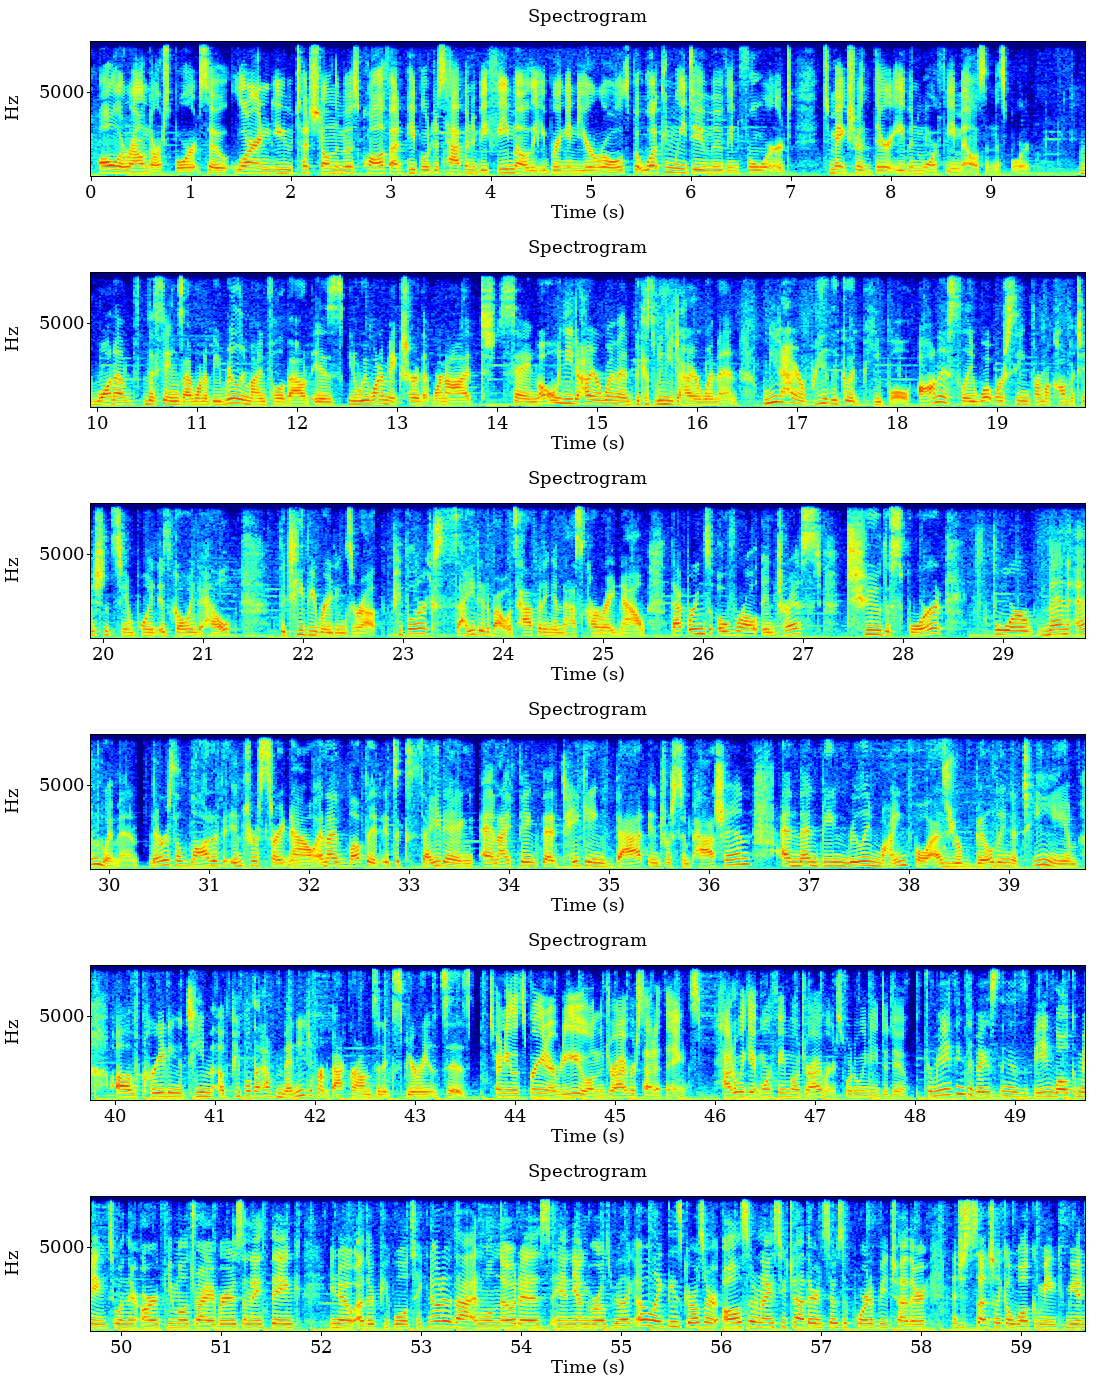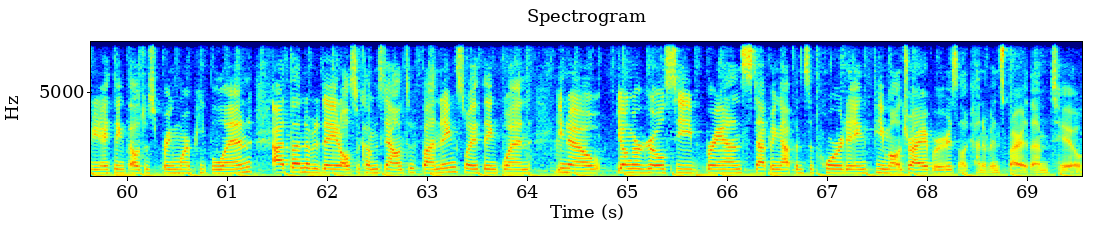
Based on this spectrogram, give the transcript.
all around our sport. So Lauren, you touched on the most qualified people just happen to be female that you bring into your roles, but what can we do moving forward to make sure that there are even more females in the sport? One of the things I want to be really mindful about is, you know, we want to make sure that we're not saying, oh, we need to hire women because we need to hire women. We need to hire really good people. Honestly, what we're seeing from a competition standpoint is going to help the TV ratings are up. People are excited about what's happening in NASCAR right now. That brings overall interest to the sport for men and women. There's a lot of interest right now, and I love it. It's exciting. And I think that taking that interest and passion and then being really mindful as you're building a team of creating a team of people that have many different backgrounds and experiences. Toni, let's bring it over to you on the driver side of things. How do we get more female drivers? What do we need to do? For me, I think the biggest thing is being welcoming to when there are female drivers, and I think think, you know, other people will take note of that and will notice and young girls will be like, oh, like these girls are all so nice to each other and so supportive of each other. And just such like a welcoming community. I think that'll just bring more people in. At the end of the day, it also comes down to funding. So I think when, you know, younger girls see brands stepping up and supporting female drivers, I'll kind of inspire them too.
